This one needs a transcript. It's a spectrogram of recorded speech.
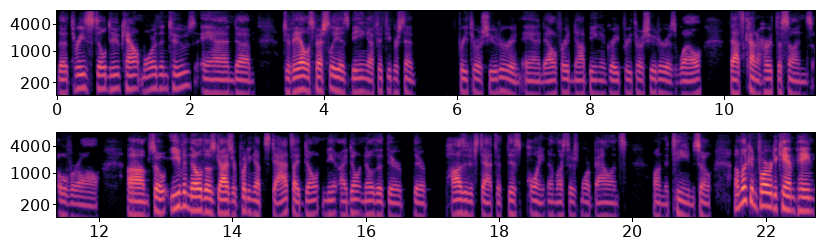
The threes still do count more than twos, and um, JaVale, especially as being a 50% free throw shooter, and and Elfrid not being a great free throw shooter as well, that's kind of hurt the Suns overall. Um, so even though those guys are putting up stats, I don't need, I don't know that they're they're positive stats at this point unless there's more balance on the team. So I'm looking forward to Cam Payne.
